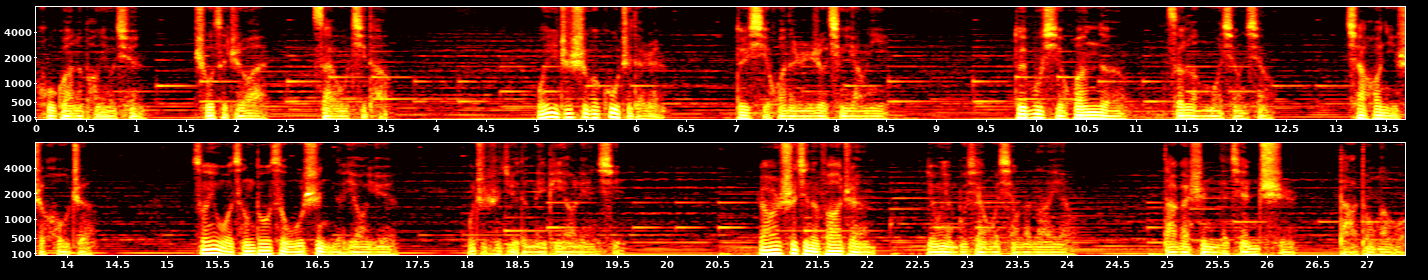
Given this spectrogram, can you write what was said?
互关了朋友圈。除此之外，再无其他。我一直是个固执的人，对喜欢的人热情洋溢，对不喜欢的。则冷漠相向，恰好你是后者，所以我曾多次无视你的邀约，我只是觉得没必要联系。然而事情的发展，永远不像我想的那样，大概是你的坚持打动了我。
